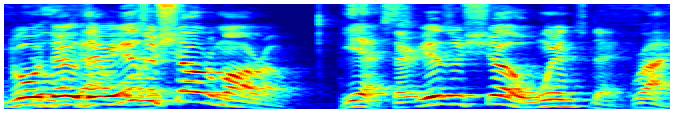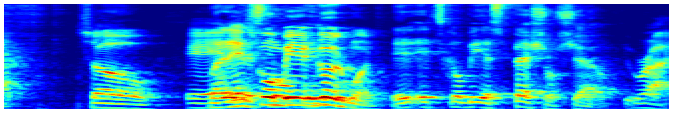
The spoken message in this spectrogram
Well, there, there is a show tomorrow. Yes. There is a show Wednesday. Right. So, But it it's going to be a good one. it- it's going to be a special show. Right.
